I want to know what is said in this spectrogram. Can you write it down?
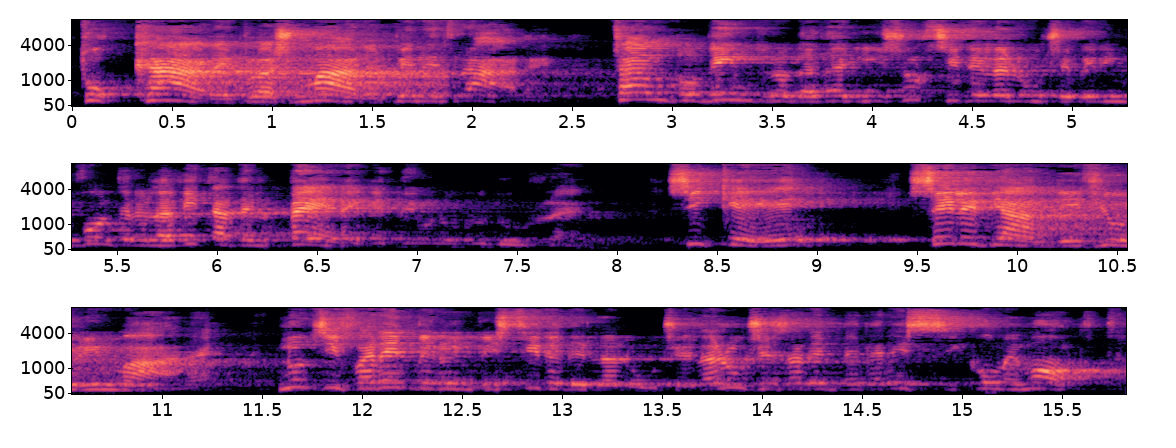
toccare, plasmare, penetrare, tanto dentro da dargli i sorsi della luce per infondere la vita del bene che devono produrre. Sicché se le piante, i fiori, il mare non si farebbero investire della luce, la luce sarebbe per essi come morta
